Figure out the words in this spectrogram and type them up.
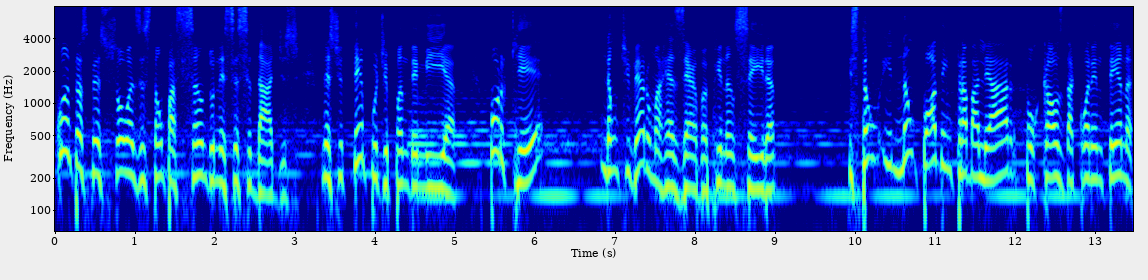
Quantas pessoas estão passando necessidades neste tempo de pandemia, porque não tiveram uma reserva financeira, estão e não podem trabalhar por causa da quarentena,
